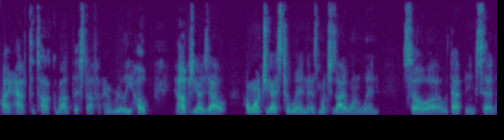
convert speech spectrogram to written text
I have to talk about this stuff. I really hope it helps you guys out. I want you guys to win as much as I want to win. So, uh, with that being said,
